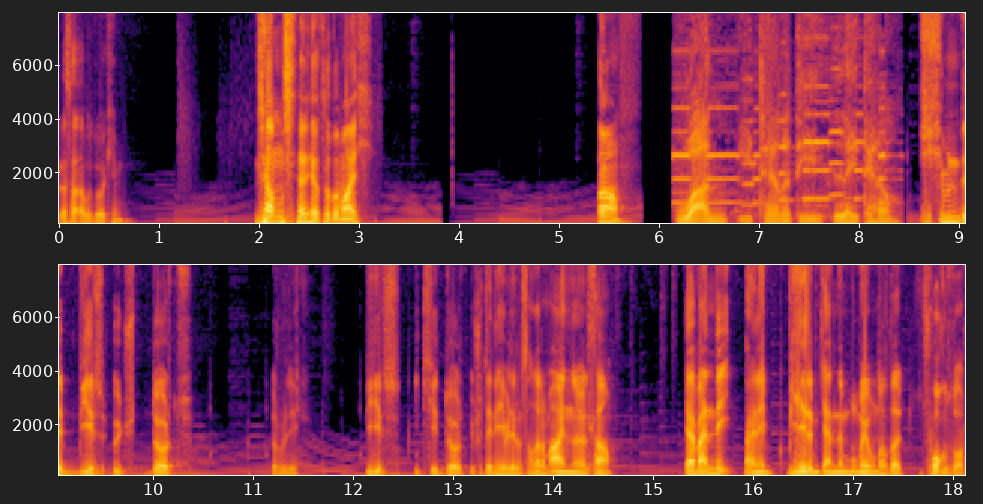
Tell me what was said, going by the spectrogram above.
Biraz dur bakayım. Yanlış yer yatırdım ay. Tamam. One eternity later. Şimdi 1, 3, 4. Dur bu değil. 1, 2, 4, 3'ü deneyebilirim sanırım. Aynen öyle tamam. Ya ben de hani bilirim kendim bulmayı bunları da çok zor.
